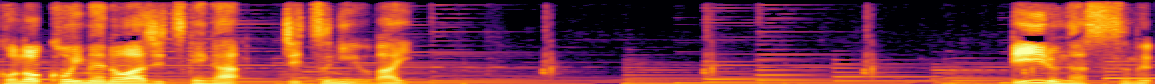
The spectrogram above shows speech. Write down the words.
この濃いめの味付けが実にうまい。ビールが進む。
